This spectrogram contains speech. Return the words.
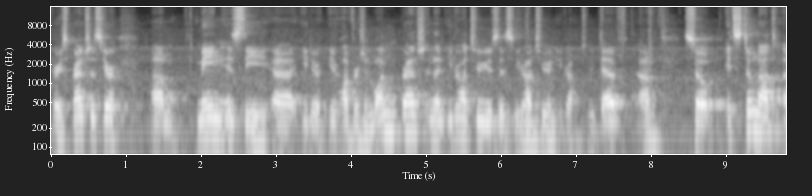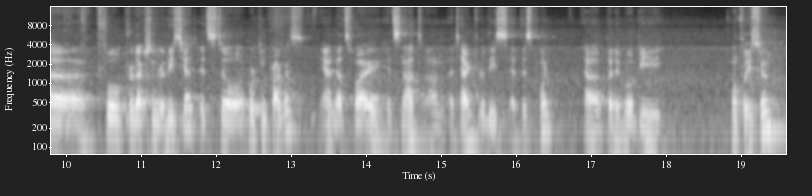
various branches here. Um, main is the uh, Iroha version 1 branch, and then Iroha 2 uses Iroha 2 and Iroha 2 dev. Um, so it's still not a full production release yet. It's still a work in progress, and that's why it's not um, a tagged release at this point, uh, but it will be hopefully soon.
